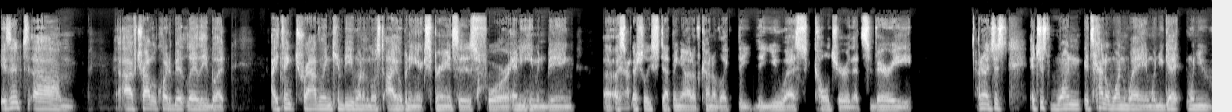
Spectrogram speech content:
isn't um i've traveled quite a bit lately but i think traveling can be one of the most eye-opening experiences for any human being uh, Yeah. especially stepping out of kind of like the the us culture that's very i don't know it's just it's just one it's kind of one way and when you get when you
